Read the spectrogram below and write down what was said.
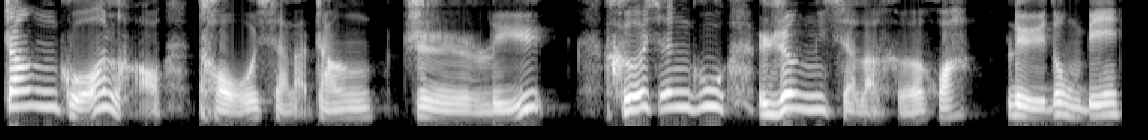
张果老投下了张纸驴，何仙姑扔下了荷花，吕洞宾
